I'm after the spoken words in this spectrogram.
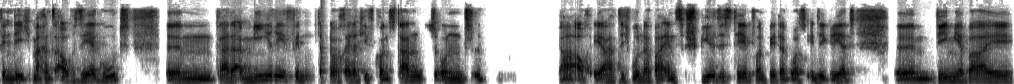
finde ich, machen es auch sehr gut. Ähm, Gerade Amiri finde ich doch relativ konstant und ja, auch er hat sich wunderbar ins Spielsystem von Peter Boss integriert. Ähm, dem hierbei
